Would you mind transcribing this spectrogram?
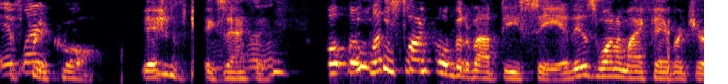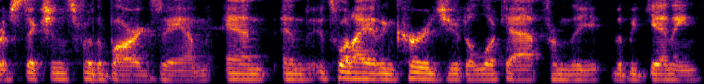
it That's worked. pretty cool. Yeah, exactly. Mm-hmm. Well, let's talk a little bit about DC. It is one of my favorite jurisdictions for the bar exam, and and it's what I had encouraged you to look at from the the beginning.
